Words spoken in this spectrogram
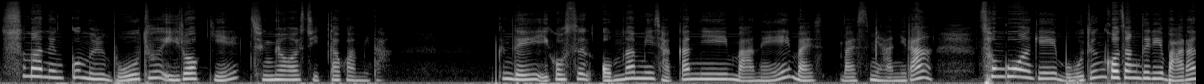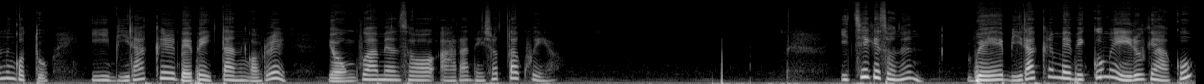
수많은 꿈을 모두 이루었기에 증명할 수 있다고 합니다. 근데 이것은 엄남미 작가님만의 말, 말씀이 아니라 성공하게 모든 거장들이 말하는 것도 이 미라클 맵에 있다는 것을 연구하면서 알아내셨다고 해요. 이 책에서는 왜 미라클 맵이 꿈을 이루게 하고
